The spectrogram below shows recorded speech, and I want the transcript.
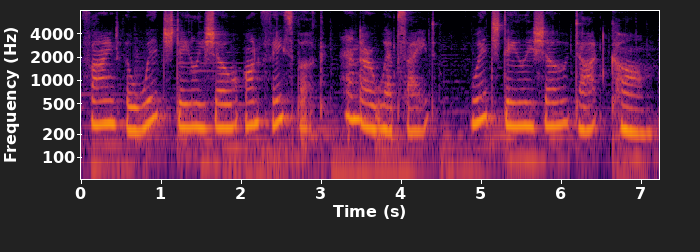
Find The Witch Daily Show on Facebook and our website, witchdailyshow.com.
